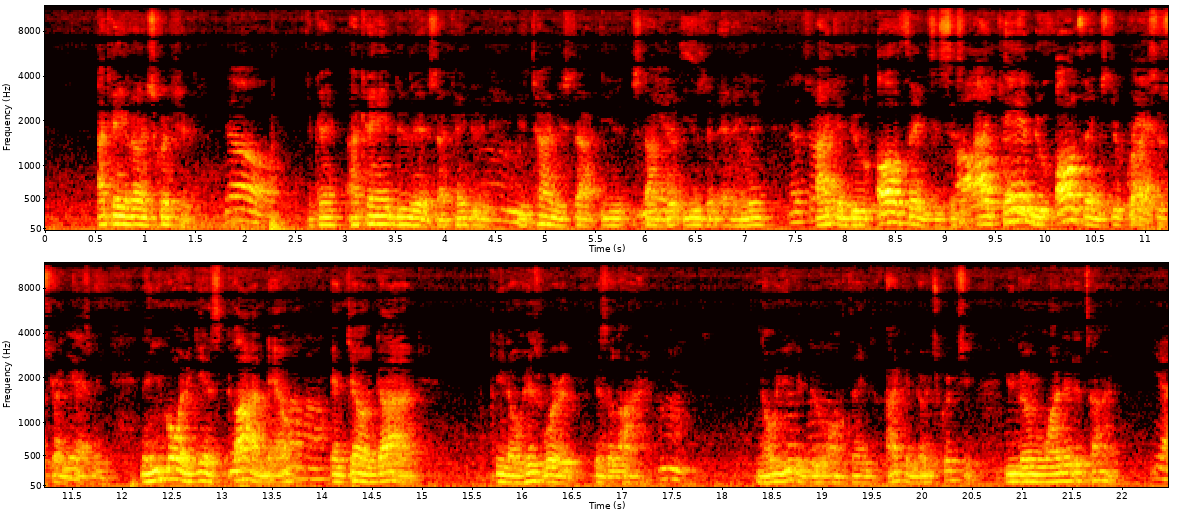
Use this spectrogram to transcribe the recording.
I can't learn scripture. No. Okay? I can't do this. I can't do this. Mm. It's time you stop, you stop Yes. using it. Amen. That's I can do all things. It says, All I can things. do all things through Christ who strengthens yes. me. Now you're going against God now Uh-huh. and telling God, you know, his word is a lie. Mm. No, you can do all things. I can learn scripture. You learn one at a time, Yeah.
